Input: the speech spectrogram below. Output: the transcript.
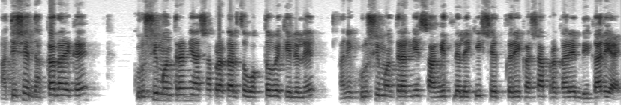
अतिशय धक्कादायक आहे. कृषी मंत्र्यांनी अशा प्रकारचं वक्तव्य केलेलं आहे. आणि कृषी मंत्र्यांनी सांगितलेलं की शेतकरी कशा प्रकारे भिकारी आहे.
